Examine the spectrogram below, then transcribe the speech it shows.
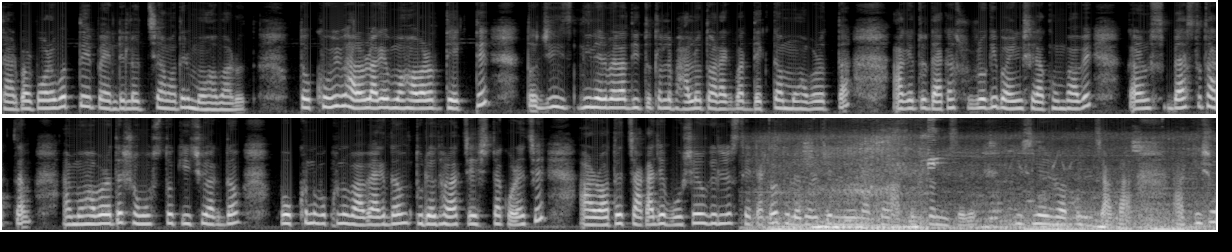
তারপর পরবর্তী প্যান্ডেল হচ্ছে আমাদের মহাভারত। তো খুবই ভালো লাগে মহাভারত দেখতে। তো যদি দিনের বেলা দিত তাহলে ভালো তো আর একবার দেখতাম মহাভারতটা। আগে তো দেখার সুযোগই পাইনি সেরকমভাবে। কারণ ব্যস্ত থাকতাম। আর মহাভারতের সমস্ত কিছু একদম পক্ষানুপক্ষানুভাবে একদম তুলে ধরার চেষ্টা করেছে। আর রথের চাকা যে বসেও গেছিল সেটাকেও তুলে ধরেছে মেন একদম আকর্ষণ হিসেবে। কৃষ্ণের রথের চাকা। আর কৃষ্ণ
